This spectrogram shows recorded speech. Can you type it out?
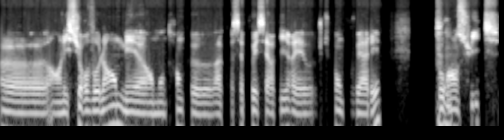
en les survolant, mais en montrant que, à quoi ça pouvait servir et jusqu'où on pouvait aller, pour mmh. ensuite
